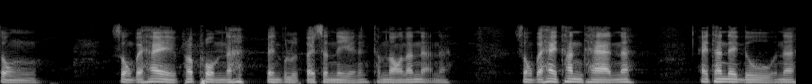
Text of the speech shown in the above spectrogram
ส่งส่งไปให้พระพรหมนะ เป็นบุรุษไปรษณีย์นะทำนองนั้นนะนะส่งไปให้ท่านแทนนะ ให้ท่านได้ดูนะ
